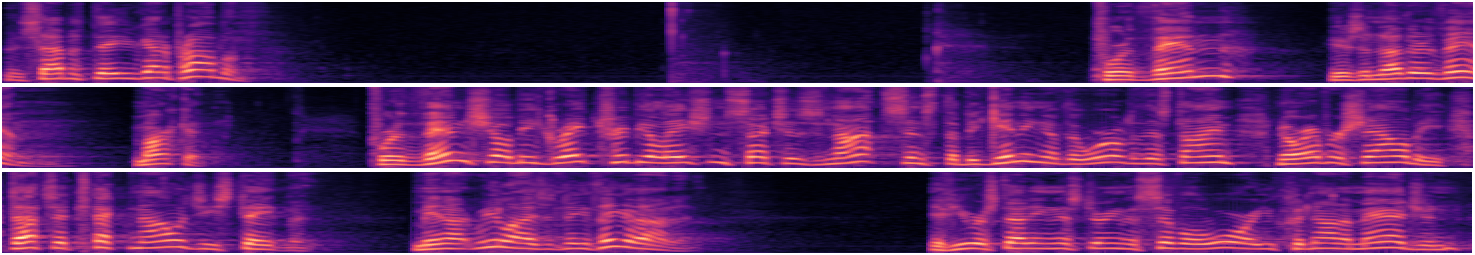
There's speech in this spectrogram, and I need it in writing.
The Sabbath day, you've got a problem. For then, here's another then, mark it. For then shall be great tribulation, such as not since the beginning of the world to this time, nor ever shall be. That's a technology statement. You may not realize it until you think about it. If you were studying this during the Civil War, you could not imagine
